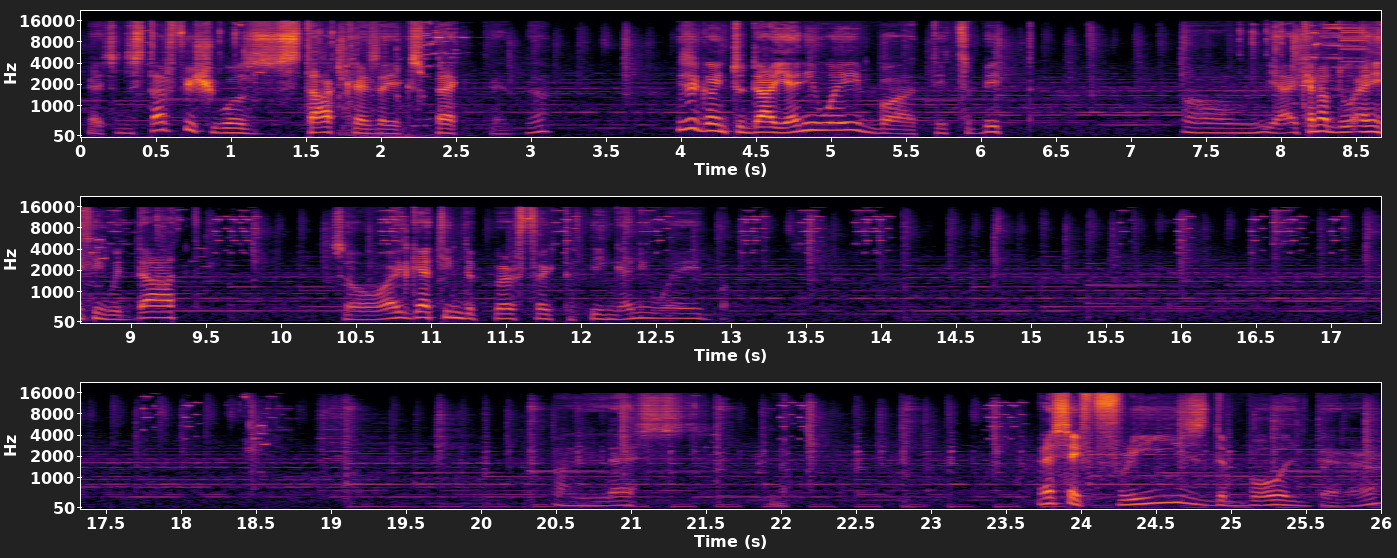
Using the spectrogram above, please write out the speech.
Okay, so the starfish was stuck as I expected. Is going to die anyway, but it's a bit... Um, yeah, I cannot do anything with that. So I'll get in the perfect thing anyway, but unless unless I freeze the boulder.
